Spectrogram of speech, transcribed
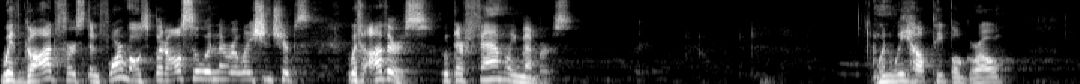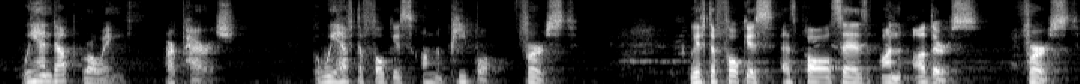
with God first and foremost, but also in their relationships with others, with their family members. When we help people grow, we end up growing our parish. But we have to focus on the people first. We have to focus, as Paul says, on others first.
